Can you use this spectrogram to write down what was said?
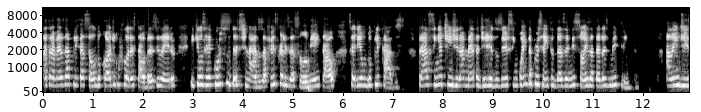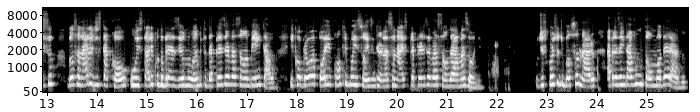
através da aplicação do Código Florestal Brasileiro e que os recursos destinados à fiscalização ambiental seriam duplicados, para assim atingir a meta de reduzir 50% das emissões até 2030. Além disso, Bolsonaro destacou o histórico do Brasil no âmbito da preservação ambiental e cobrou apoio e contribuições internacionais para a preservação da Amazônia. O discurso de Bolsonaro apresentava um tom moderado,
